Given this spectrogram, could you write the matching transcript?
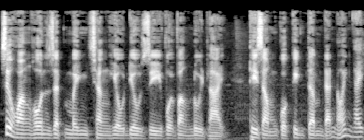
Sư hoàng hồn giật mình chẳng hiểu điều gì vội vàng lùi lại, thì giọng của kinh tâm đã nói ngay.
